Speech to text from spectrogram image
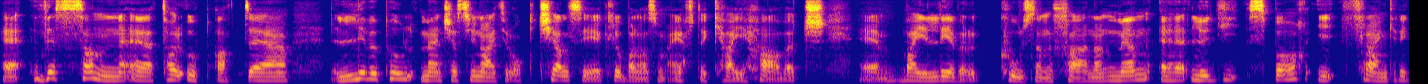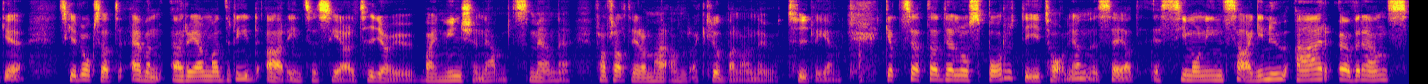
Eh, The Sun eh, tar upp att eh, Liverpool, Manchester United och Chelsea är klubbarna som efter Kai Havertz, eh, Bayer Leverkusen-stjärnan. Men eh, Ludi Sport i Frankrike skriver också att även Real Madrid är intresserade. Tidigare har ju Bayern München nämnts, men eh, framförallt är de här andra klubbarna nu tydligen. Gazzetta dello Sport i Italien säger att eh, Simon Inzaghi nu är överens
